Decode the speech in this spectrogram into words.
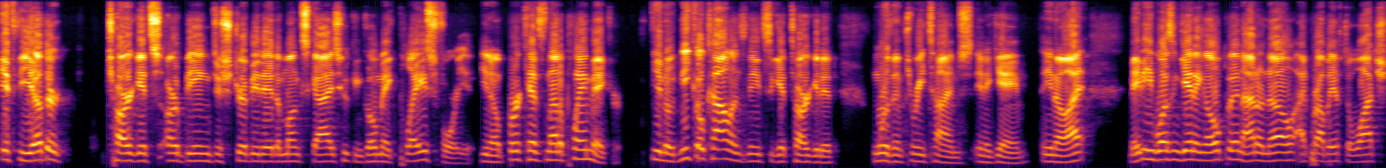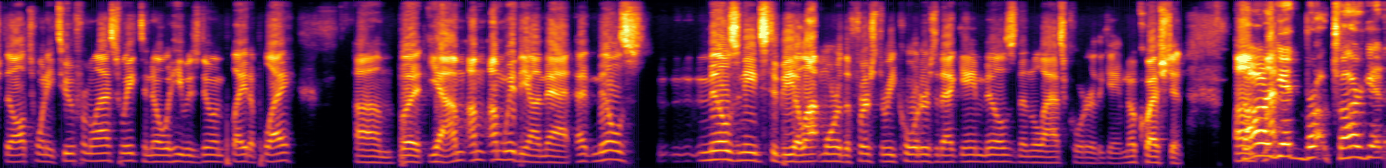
if the other targets are being distributed amongst guys who can go make plays for you. You know, Burkhead's not a playmaker. You know, Nico Collins needs to get targeted more than three times in a game. You know, I maybe he wasn't getting open. I don't know. I'd probably have to watch the all 22 from last week to know what he was doing play to play. Um, but yeah, I'm, I'm, I'm with you on that. Uh, Mills Mills needs to be a lot more of the first three quarters of that game, Mills, than the last quarter of the game, no question. Um, target, bro, target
